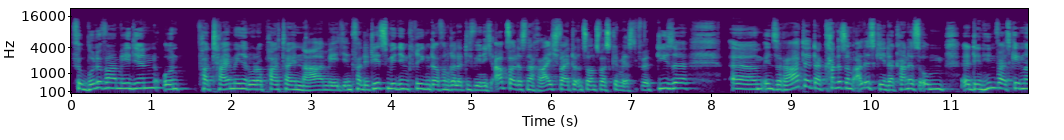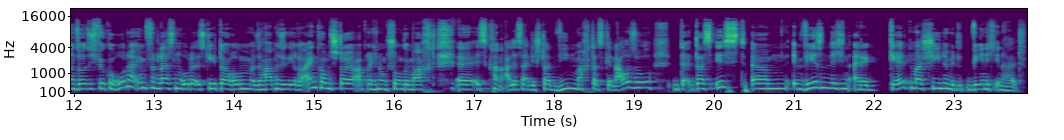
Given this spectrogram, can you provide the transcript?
für Boulevardmedien und Parteimedien oder parteinahe Medien. Qualitätsmedien kriegen davon relativ wenig ab, weil das nach Reichweite und sonst was gemessen wird. Diese ähm, Inserate, da kann es um alles gehen. Da kann es um äh, den Hinweis gehen, man soll sich für Corona impfen lassen oder es geht darum, haben Sie Ihre Einkommenssteuerabrechnung schon gemacht? Äh, es kann alles sein. Die Stadt Wien macht das genauso. das ist ähm, im Wesentlichen eine Geldmaschine mit wenig Inhalt.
